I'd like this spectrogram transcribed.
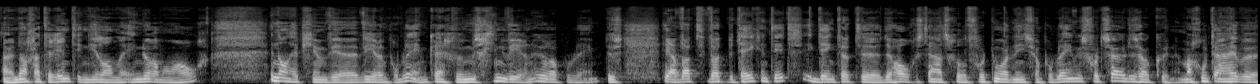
Nou, dan gaat de rente in die landen enorm omhoog. En dan heb je hem weer, weer een probleem. Krijgen we misschien weer een europrobleem. Dus ja, wat, wat betekent dit? Ik denk dat de hoge staatsschuld voor het noorden niet zo'n probleem is. Voor het zuiden zou kunnen. Maar goed, daar hebben we,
